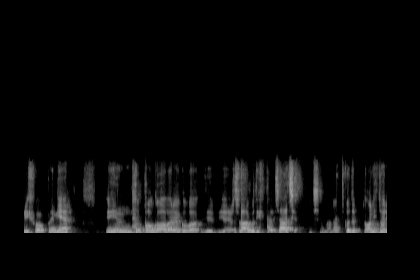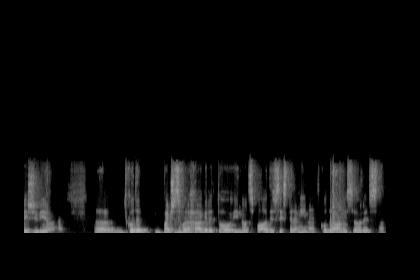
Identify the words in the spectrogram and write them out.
njihov premier In pol govora je, je razlagal digitalizacijo. Mislim, tako da oni to res živijo. Uh, tako da pač z vrha gre to in od spodaj, vseh strani. Ne? Tako da oni so res. No.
